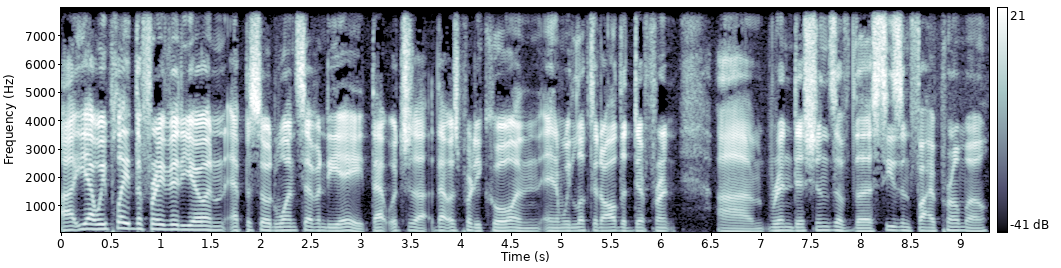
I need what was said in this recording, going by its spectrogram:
Uh, yeah, we played the Fray video in episode 178. That which uh, that was pretty cool, and and we looked at all the different um, renditions of the season five promo.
